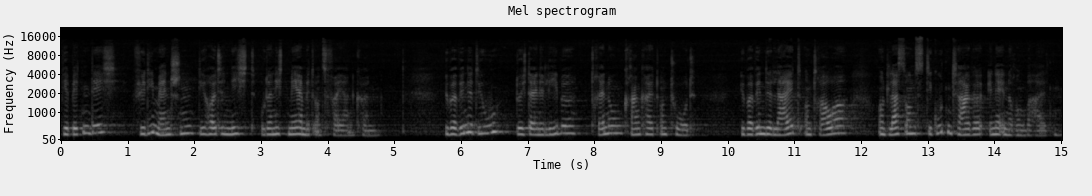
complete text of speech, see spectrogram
Wir bitten dich für die Menschen, die heute nicht oder nicht mehr mit uns feiern können. Überwinde du durch deine Liebe Trennung, Krankheit und Tod. Überwinde Leid und Trauer und lass uns die guten Tage in Erinnerung behalten.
